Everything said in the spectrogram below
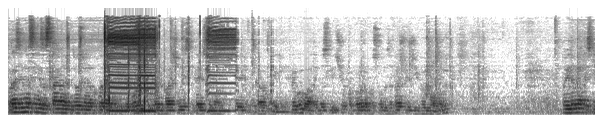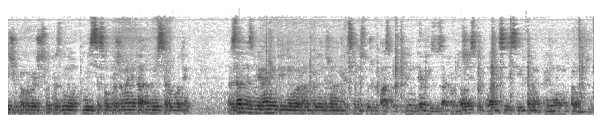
У разі внесення застави на підозрюваного покладання відповідальності передбачені статтею 194 КПК України. Прибувати до слідчого прокурора або суду за першою ж їх вимогою. Повідомляти слідчого прокурора чи суд про зміну місця свого проживання та або місця роботи. Здати зберігання відповідного органу управління Державної міграційної служби паспорту для виїзду за кордон спілкуватися зі свідками у кримінальному провадженні.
